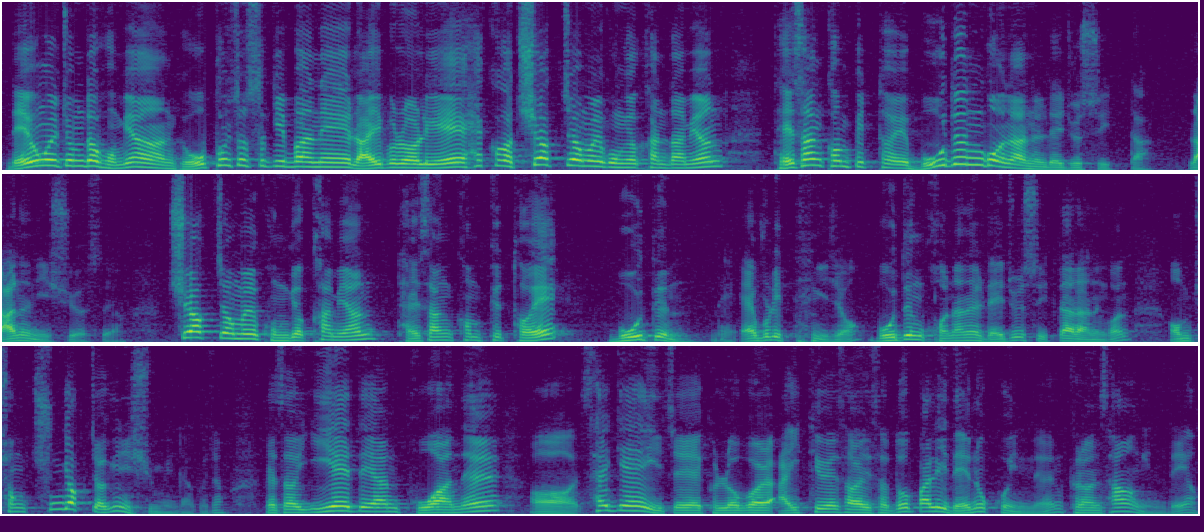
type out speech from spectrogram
내용을 좀 더 보면 그 오픈소스 기반의 라이브러리에 해커가 취약점을 공격한다면 대상 컴퓨터의 모든 권한을 내줄 수 있다라는 이슈였어요. 취약점을 공격하면 대상 컴퓨터의 모든, 네, 에브리띵이죠. 모든 권한을 내줄 수 있다는 건 엄청 충격적인 이슈입니다. 그죠? 그래서 이에 대한 보안을 어, 세계 이제 글로벌 IT 회사에서도 빨리 내놓고 있는 그런 상황인데요.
